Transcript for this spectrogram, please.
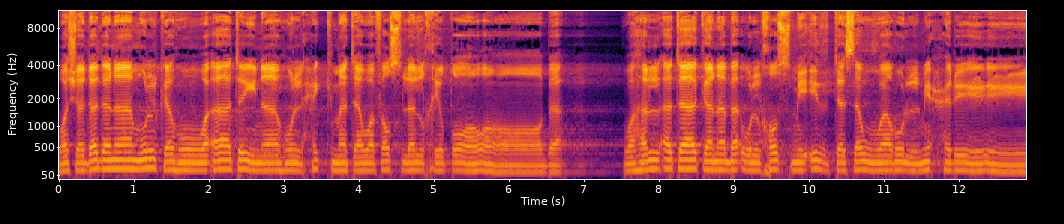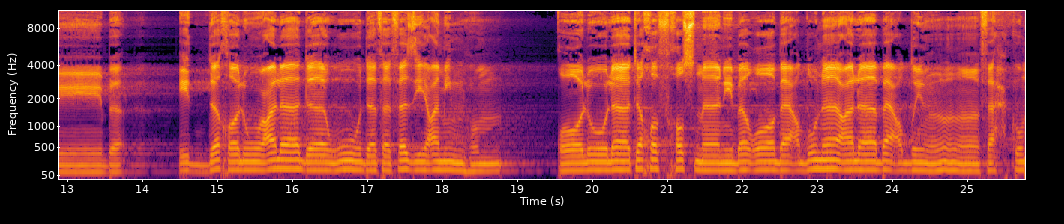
وشددنا ملكه وآتيناه الحكمة وفصل الخطاب. وهل أتاك نبأ الخصم إذ تسوروا المحريب؟ إذ دخلوا على داود ففزع منهم. قالوا لا تخف خصمان بغى بعضنا على بعض فاحكم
